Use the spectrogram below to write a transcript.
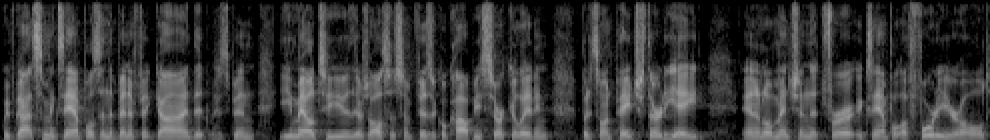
We've got some examples in the benefit guide that has been emailed to you. There's also some physical copies circulating, but it's on page 38, and it'll mention that, for example, a 40-year-old,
